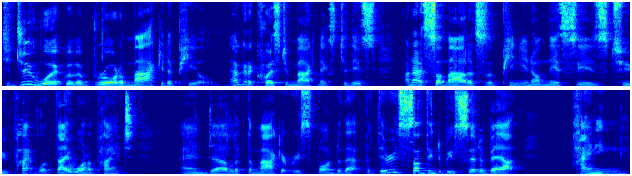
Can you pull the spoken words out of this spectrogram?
to do work with a broader market appeal. Now I've got a question mark next to this. I know some artists' opinion on this is to paint what they want to paint and uh, let the market respond to that. But there is something to be said about painting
